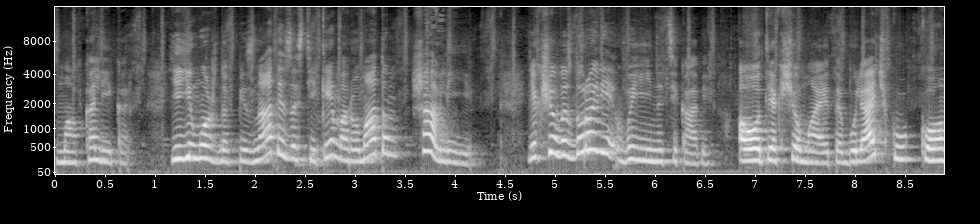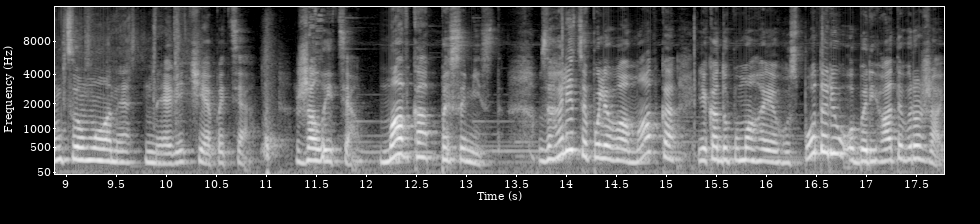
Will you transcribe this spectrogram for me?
мавка лікар. Її можна впізнати за стійким ароматом шавлії. Якщо ви здорові, ви їй не цікаві. А от якщо маєте болячку, комцумоне не відчепиться. Жалиця мавка песиміст. Взагалі це польова мавка, яка допомагає господарю оберігати врожай.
